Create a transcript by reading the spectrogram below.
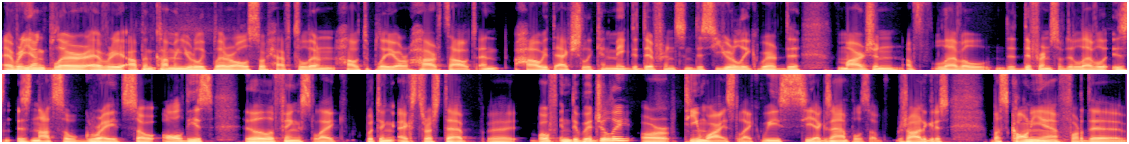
every young player, every up and coming EuroLeague player also have to learn how to play your heart out and how it actually can make the difference in this EuroLeague where the margin of level, the difference of the level is is not so great. So all these little things like putting extra step, uh, both individually or team wise, like we see examples of Žalgiris, Baskonia for the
